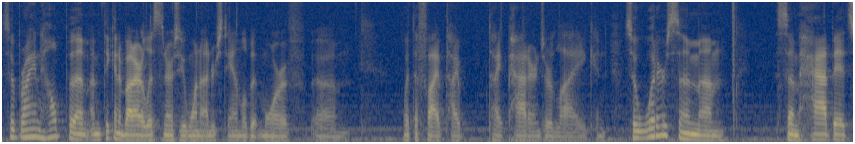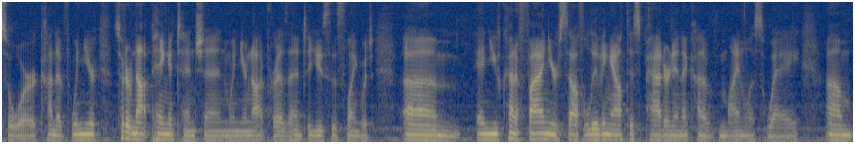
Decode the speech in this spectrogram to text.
So, Brian, help. Um, I'm thinking about our listeners who want to understand a little bit more of um, what the five type type patterns are like, and so what are some um, some habits or kind of when you're sort of not paying attention, when you're not present, to use this language, um, and you kind of find yourself living out this pattern in a kind of mindless way. Um,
